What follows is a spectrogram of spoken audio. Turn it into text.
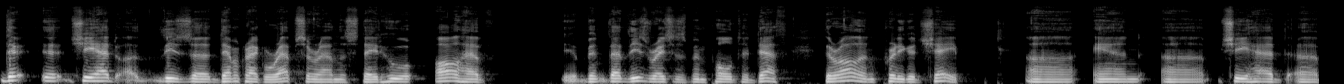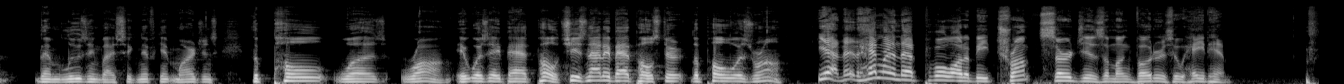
there, uh, she had uh, these Democratic reps around the state who all have been that these races have been pulled to death. They're all in pretty good shape, uh, and uh, she had uh, them losing by significant margins. The poll was wrong. It was a bad poll. She's not a bad pollster. The poll was wrong. Yeah, the the headline of that poll ought to be Trump surges among voters who hate him.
